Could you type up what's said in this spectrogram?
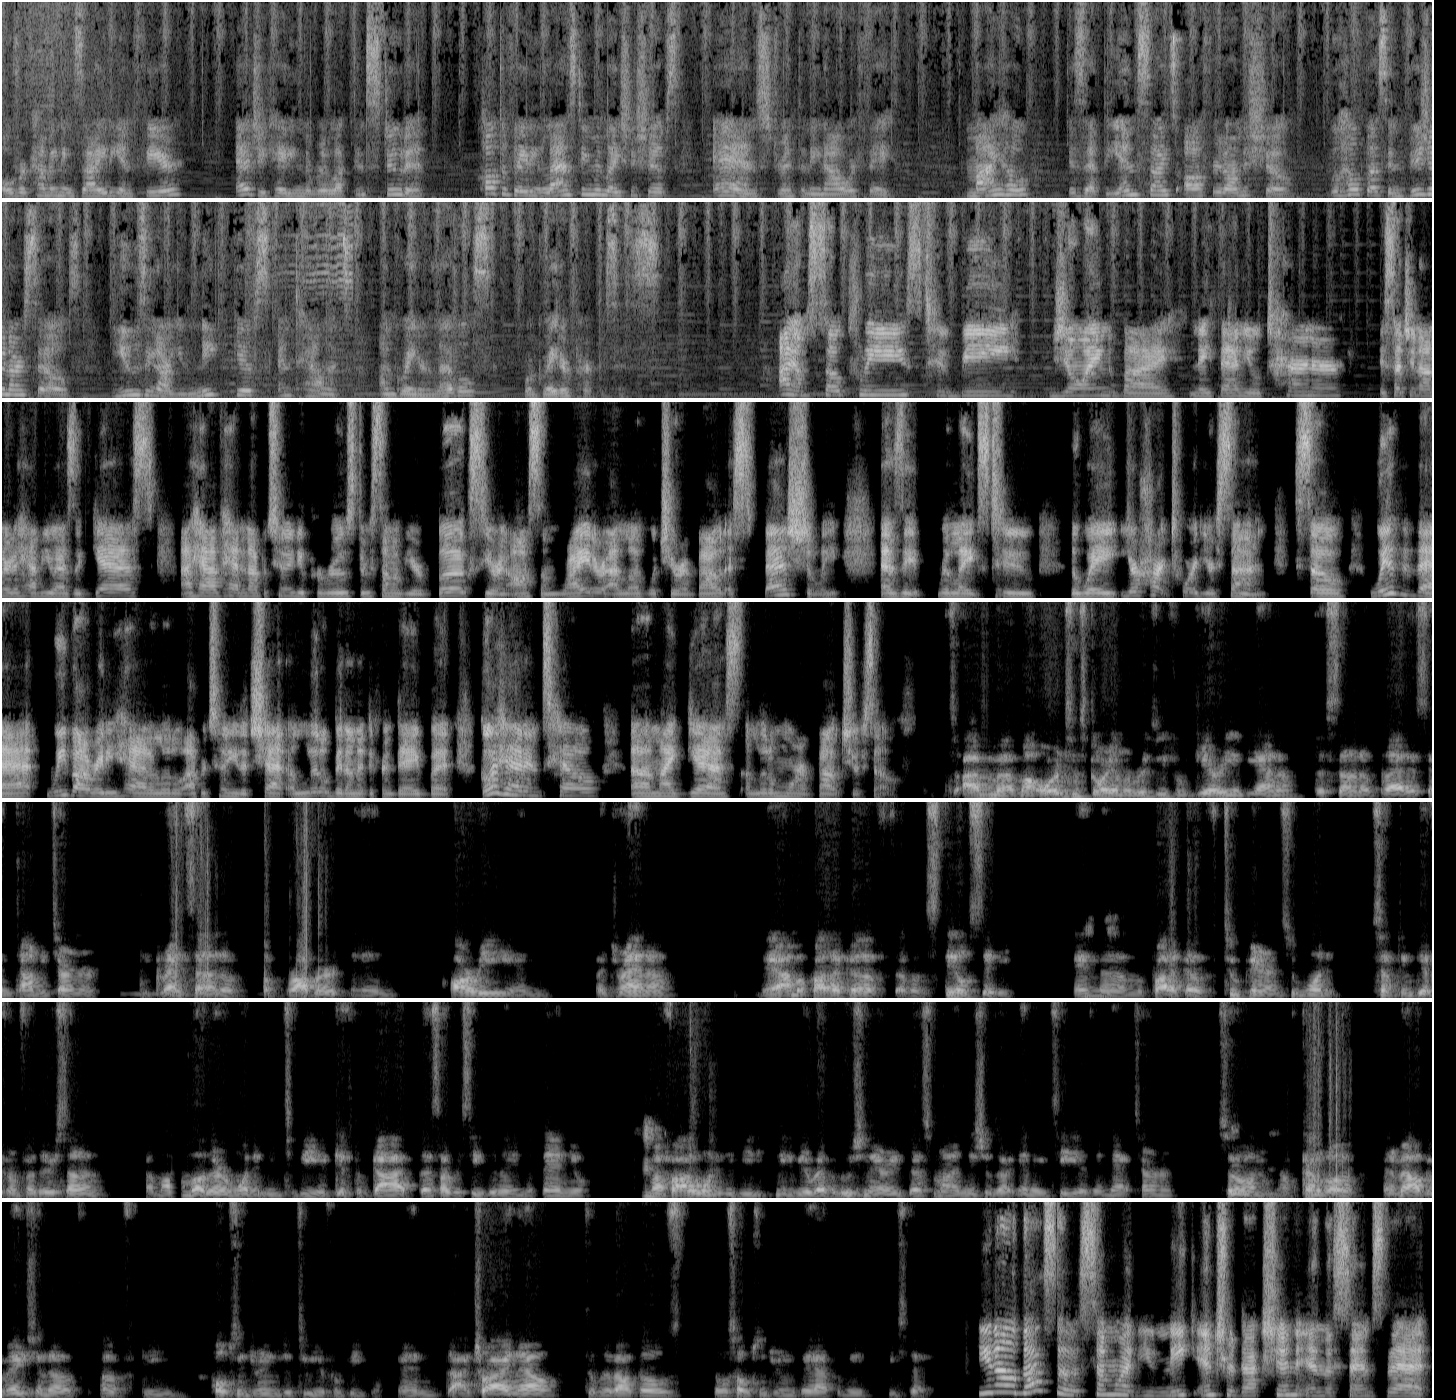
overcoming anxiety and fear, educating the reluctant student, cultivating lasting relationships, and strengthening our faith. My hope is that the insights offered on the show will help us envision ourselves using our unique gifts and talents on greater levels for greater purposes. I am so pleased to be joined by Nathanial Turner. It's such an honor to have you as a guest. I have had an opportunity to peruse through some of your books. You're an awesome writer. I love what you're about, especially as it relates to the way your heart toward your son. So, with that, we've already had a little opportunity to chat a little bit on a different day, but go ahead and tell uh, my guests a little more about yourself. So I'm uh, my origin story. I'm originally from Gary, Indiana, the son of Gladys and Tommy Turner, the grandson of, of Robert and Ari and Adrana. Yeah, I'm a product of, of a steel city and mm-hmm. um, a product of two parents who wanted something different for their son. Uh, my mother wanted me to be a gift of God, thus I received the name Nathanial. Mm-hmm. My father wanted to be, me to be a revolutionary. Thus, my initials are NAT as in Nat Turner. So mm-hmm. I'm, I'm, kind of a, an amalgamation of, of the hopes and dreams of two different people. And I try now to live out those those hopes and dreams they have for me each day. You know, that's a somewhat unique introduction in the sense that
